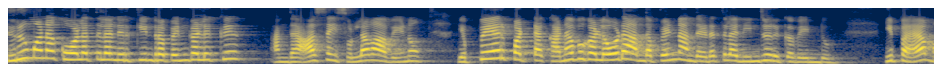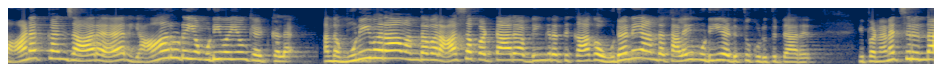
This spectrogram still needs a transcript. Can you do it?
திருமண கோலத்தில் நிற்கின்ற பெண்களுக்கு அந்த ஆசை சொல்லவா வேணும்? எப்பேற்பட்ட கனவுகளோடு அந்த பெண் அந்த இடத்துல நின்று இருக்க வேண்டும்? இப்போ மாணக்கஞ்சாரர் யாருடைய முடிவையும் கேட்கல. அந்த முனிவராக வந்தவர் ஆசைப்பட்டாரு அப்படிங்கிறதுக்காக உடனே அந்த தலைமுடியை எடுத்து கொடுத்துட்டாரு. இப்ப நினைச்சிருந்தா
